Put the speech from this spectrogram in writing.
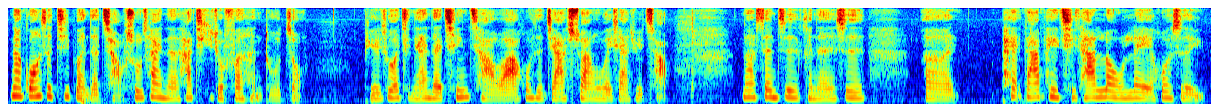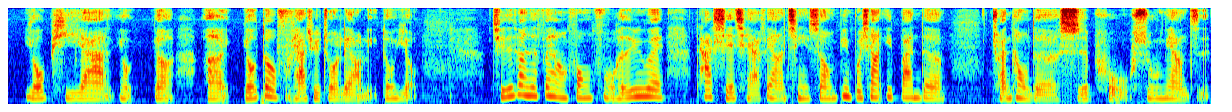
那光是基本的炒蔬菜呢，它其实就分很多种，比如说简单的清炒啊，或者加蒜味下去炒，那甚至可能是呃配搭配其他肉类，或是油皮呀、油有呃油豆腐下去做料理都有。其实算是非常丰富，可是因为它写起来非常轻松，并不像一般的传统的食谱书那样子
